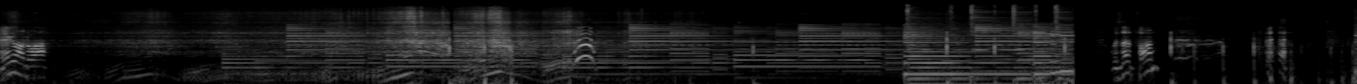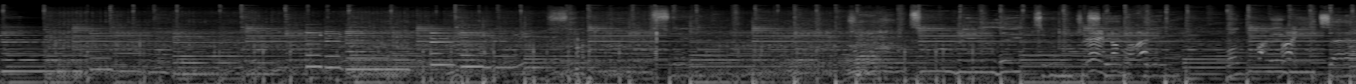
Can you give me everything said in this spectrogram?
Hang on, Wa. Was that fun? Yeah, something like that. Fuck, right.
